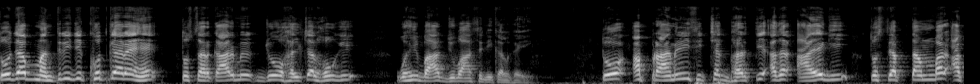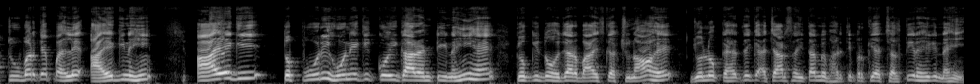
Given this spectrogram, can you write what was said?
तो जब मंत्री जी खुद कह रहे हैं तो सरकार में जो हलचल होगी, वही बात ज़ुबान से निकल गई। तो अब प्राइमरी शिक्षक भर्ती अगर आएगी तो सितंबर, अक्टूबर के पहले आएगी नहीं। आएगी तो पूरी होने की कोई गारंटी नहीं है, क्योंकि 2022 का चुनाव है, जो लोग कहते हैं कि आचार संहिता में भर्ती प्रक्रिया चलती रहेगी नहीं।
